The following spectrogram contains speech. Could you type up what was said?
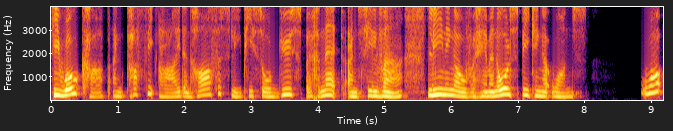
He woke up and, puffy eyed and half asleep, he saw Gus, Pernette, and Sylvain leaning over him and all speaking at once. What?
